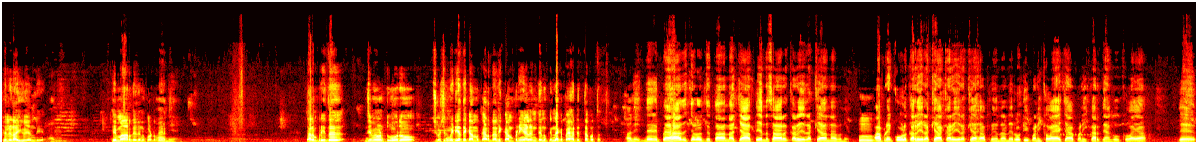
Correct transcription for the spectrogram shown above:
ਫਿਰ ਲੜਾਈ ਹੋ ਜਾਂਦੀ ਹਾਂਜੀ। ਫਿਰ ਮਾਰਦੇ ਤੈਨੂੰ ਕੁੱਟਦੇ ਆ। ਹਾਂਜੀ। ਧਰਮਪ੍ਰੀਤ ਜਿਵੇਂ ਹੁਣ ਤੂੰ ਉਦੋਂ ਸੋਸ਼ਲ ਮੀਡੀਆ ਤੇ ਕੰਮ ਕਰਦਾ ਸੀ ਕੰਪਨੀ ਵਾਲਿਆਂ ਨੇ ਤੈਨੂੰ ਕਿੰਨਾ ਕੁ ਪੈਸਾ ਦਿੱਤਾ ਪੁੱਤ? ਨਹੀਂ ਨਹੀਂ, ਪੈਸਾ ਤੇ ਚਲੋ ਦਿੱਤਾ ਨਾ ਚਾਰ ਤੇ ਅਨਸਾਰ ਘਰੇ ਰੱਖਿਆ ਨਾ ਮੈਨੂੰ। ਹੂੰ। ਆਪਣੇ ਕੋਲ ਘਰੇ ਰੱਖਿਆ ਘਰੇ ਰੱਖਿਆ ਹੈ ਆਪਣੇ ਉਹਨਾਂ ਨੇ ਰੋਟੀ ਪਾਣੀ ਖਵਾਇਆ ਚਾਹ ਪਾਣੀ ਘਰਦਿਆਂ ਕੋ ਖਵਾਇਆ। ਤੇ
